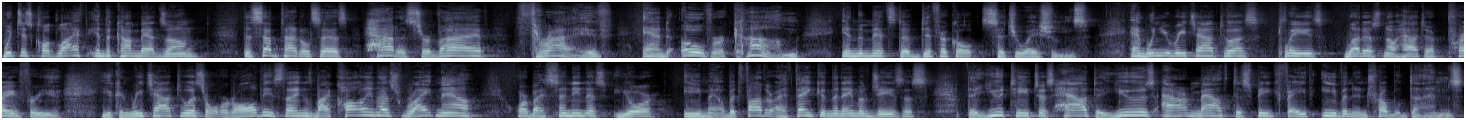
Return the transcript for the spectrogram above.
which is called Life in the Combat Zone the subtitle says, How to Survive, Thrive, and Overcome in the Midst of Difficult Situations. And when you reach out to us, please let us know how to pray for you. You can reach out to us or order all these things by calling us right now or by sending us your email. But Father, I thank you in the name of Jesus that you teach us how to use our mouth to speak faith even in troubled times.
